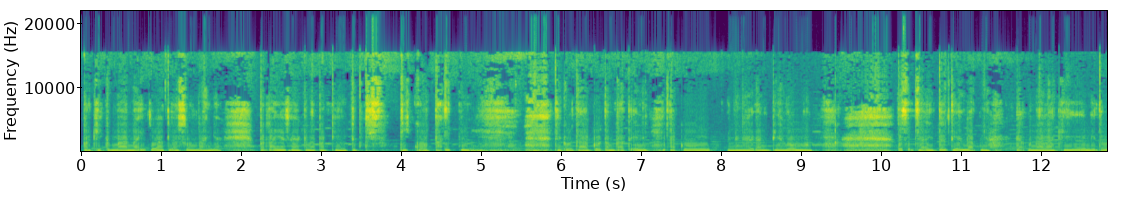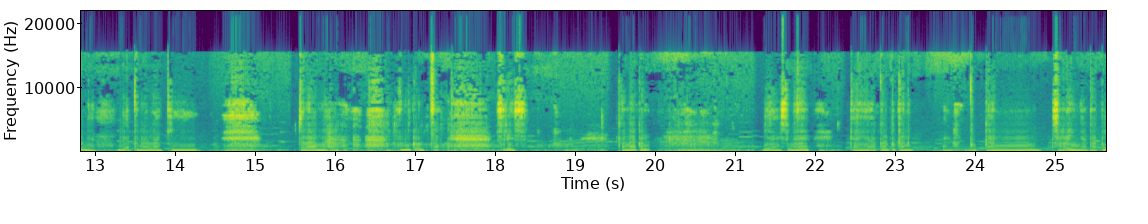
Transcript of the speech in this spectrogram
pergi ke mana itu adalah sunnahnya. Pertanyaan saya kenapa dia hidup di, di kota itu di kota aku tempat ini. Aku mendengarkan dia ngomong. Sejak itu dia nggak pernah nggak pernah lagi ini teman nggak pernah lagi ceramah ini kocak. Serius. Karena kan ya istilahnya kayak apa bukan bukan sering ya tapi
